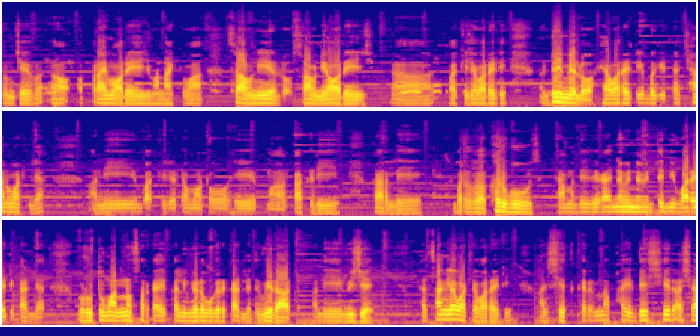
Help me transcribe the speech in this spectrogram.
तुमचे प्राईम ऑरेंज म्हणा किंवा श्रावणी येलो श्रावणी ऑरेंज बाकीच्या व्हरायटी ड्रीम येलो ह्या व्हरायटी बघितल्या छान वाटल्या. आणि बाकीचे टोमॅटो हे काकडी कारले बरं खरबूज ह्यामध्ये जे काही नवीन नवीन त्यांनी व्हरायटी काढल्यात. ऋतुमानानुसार काही कलिंगड वगैरे काढल्यात विराट आणि विजय. ह्या चांगल्या वाटल्या व्हरायटी. आणि शेतकऱ्यांना फायदेशीर अशा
